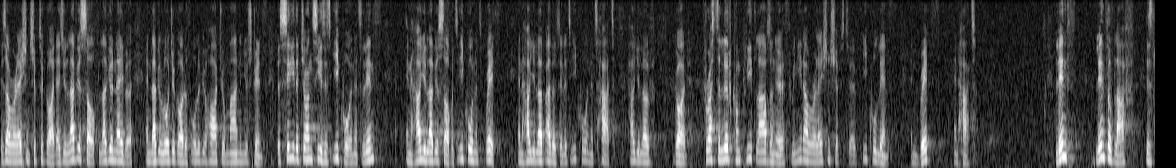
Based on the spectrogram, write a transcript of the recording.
is our relationship to God. As you love yourself, love your neighbor, and love your Lord your God with all of your heart, your mind, and your strength. The city that John sees is equal in its length and how you love yourself. It's equal in its breadth and how you love others, and it's equal in its heart how you love God. For us to live complete lives on earth, we need our relationships to have equal length and breadth and height. Length, length of life is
